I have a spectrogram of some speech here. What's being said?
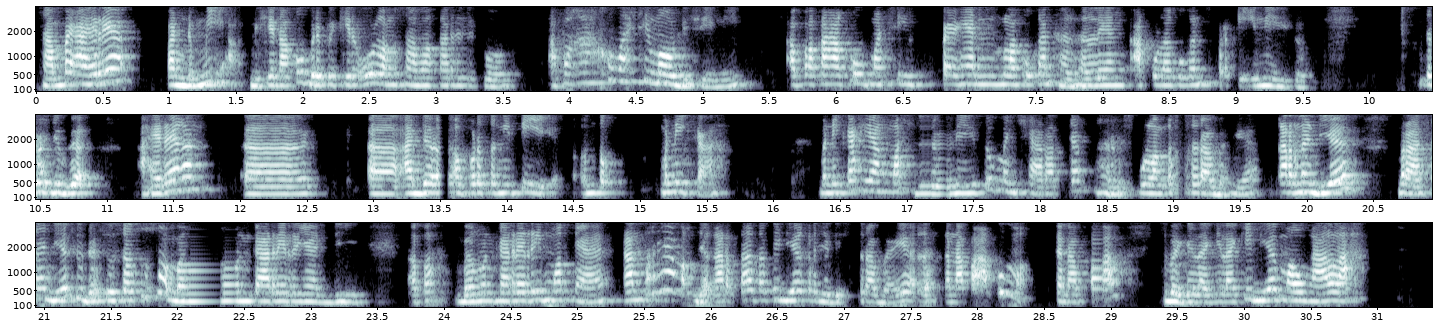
Sampai akhirnya pandemi bikin aku berpikir ulang sama karirku. Apakah aku masih mau di sini? apakah aku masih pengen melakukan hal-hal yang aku lakukan seperti ini gitu. Terus juga akhirnya kan uh, uh, ada opportunity untuk menikah. Menikah yang Mas Doni itu mensyaratkan harus pulang ke Surabaya karena dia merasa dia sudah susah-susah bangun karirnya di apa bangun karir remote-nya. Kantornya emang Jakarta tapi dia kerja di Surabaya. Lah kenapa aku kenapa sebagai laki-laki dia mau ngalah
